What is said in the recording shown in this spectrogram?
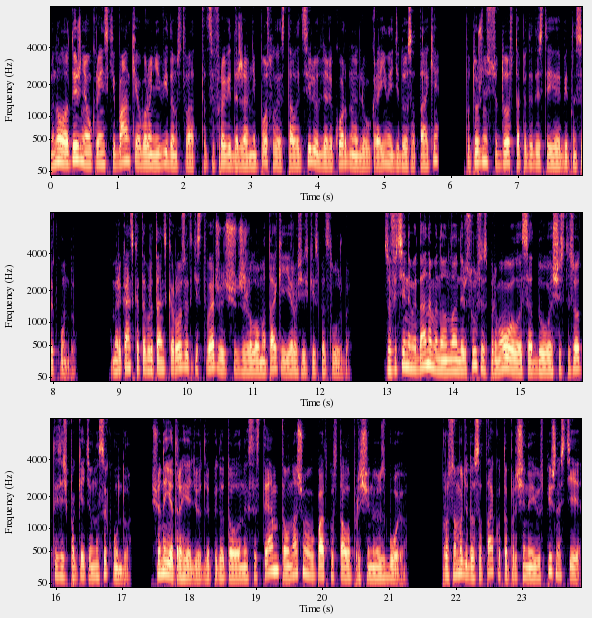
Минулого тижня українські банки, оборонні відомства та цифрові державні послуги стали цілею для рекордної для України ddos атаки потужністю до 150 Гбіт на секунду. Американська та британська розвідки стверджують, що джерелом атаки є російські спецслужби. З офіційними даними на онлайн-ресурси спрямовувалися до 600 тисяч пакетів на секунду, що не є трагедією для підготовлених систем, та у нашому випадку стало причиною збою. Про саму ddos атаку та причини її успішності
